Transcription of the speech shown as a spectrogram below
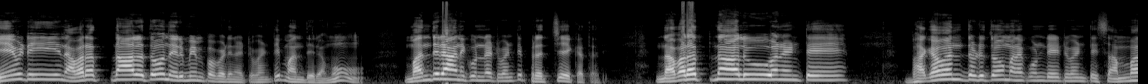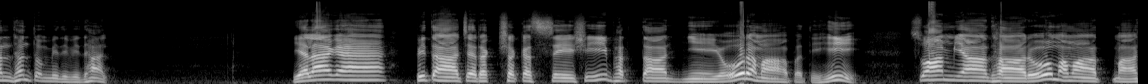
ఏమిటి? నవరత్నాలతో నిర్మింపబడినటువంటి మందిరము. మందిరానికి ఉన్నటువంటి ప్రత్యేకత అది నవరత్నాలు అని అంటే భగవంతుడితో మనకు ఉండేటువంటి సంబంధం తొమ్మిది విధాలు. ఎలాగా? పితాచ రక్షక శేషీ భర్తాజ్ఞేయో రమాపతి. స్వామ్యాధారో మమాత్మా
